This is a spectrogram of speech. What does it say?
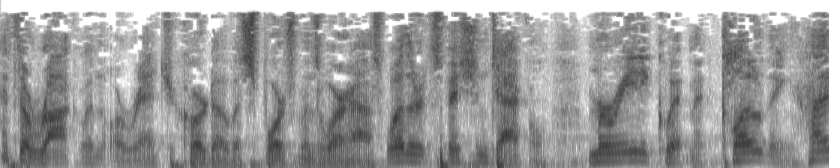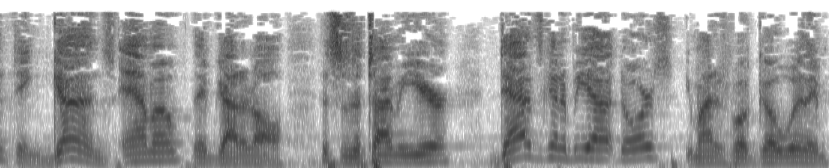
at the Rocklin or Rancho Cordova Sportsman's Warehouse. Whether it's fish and tackle, marine equipment, clothing, hunting, guns, ammo, they've got it all. This is the time of year. Dad's going to be outdoors. You might as well go with him.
